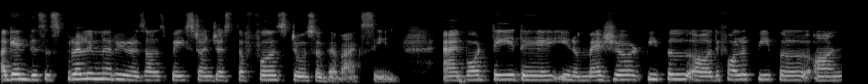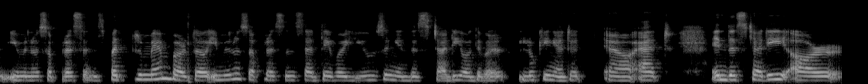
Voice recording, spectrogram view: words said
Again, this is preliminary results based on just the first dose of the vaccine and what they they you know measured people uh, they followed people on immunosuppressants. But remember the immunosuppressants that they were using in this study or they were looking at it uh, at in the study are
